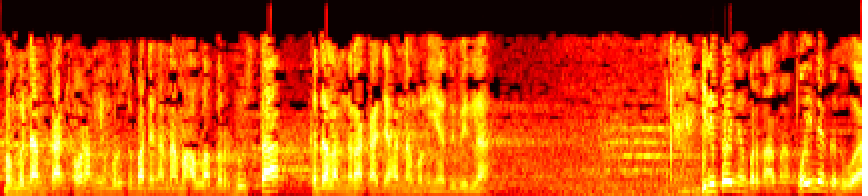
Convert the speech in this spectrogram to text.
Membenamkan orang yang bersumpah dengan nama Allah berdusta ke dalam neraka jahanam. Iyadzubillah. Ini poin yang pertama. Poin yang kedua,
